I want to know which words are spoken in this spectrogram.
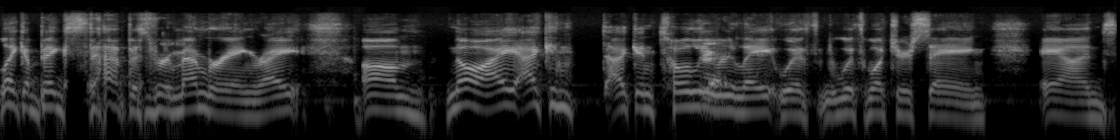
like a big step is remembering, right? Um no, I I can I can totally Sure. relate with with what you're saying and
